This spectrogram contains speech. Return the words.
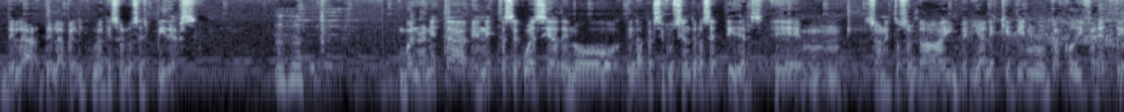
de la, de la película que son los speeders. Bueno, en esta, en esta secuencia de, lo, de la persecución de los speeders, em, son estos soldados imperiales que tienen un casco diferente,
